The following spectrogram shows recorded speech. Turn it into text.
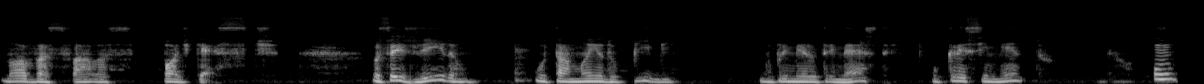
Novas Falas Podcast. Vocês viram o tamanho do PIB no primeiro trimestre, o crescimento, 1%.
